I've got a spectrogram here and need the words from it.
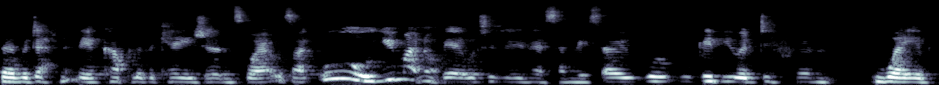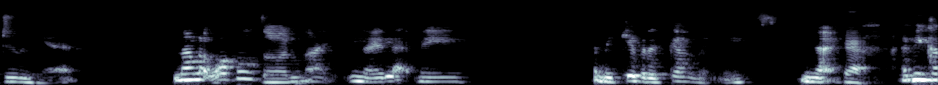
There were definitely a couple of occasions where it was like, "Oh, you might not be able to do this, Emily, so we'll, we'll give you a different way of doing it." And I'm like, "Well, hold on, like, you know, let me let me give it a go at least." You know, Yeah. I think I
